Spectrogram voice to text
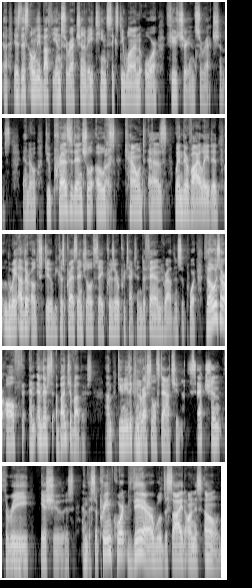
Uh, is this only about the insurrection of 1861 or future insurrections? You know, do presidential oaths right. count as when they're violated the way other oaths do? Because presidential oaths say preserve, protect, and defend rather than support. Those are all, f- and, and there's a bunch of others. Um, do you need a congressional yeah. statute? Section 3 mm-hmm. issues, and the Supreme Court there will decide on its own.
